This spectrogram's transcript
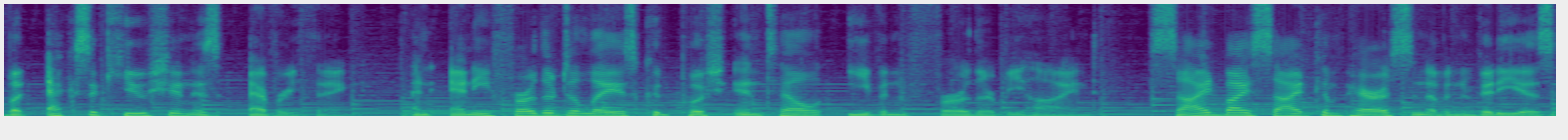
But execution is everything, and any further delays could push Intel even further behind. Side-by-side -side comparison of NVIDIA's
